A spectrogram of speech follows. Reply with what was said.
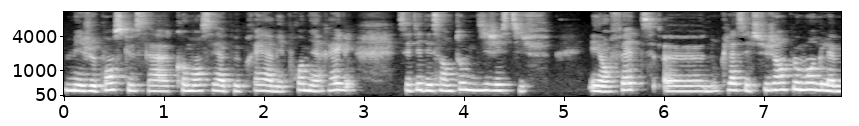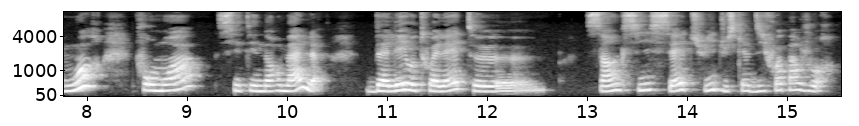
mais je pense que ça a commencé à peu près à mes premières règles, c'était des symptômes digestifs. Et en fait, euh, donc là c'est le sujet un peu moins glamour. Pour moi, c'était normal d'aller aux toilettes 5, 6, 7, 8, jusqu'à 10 fois par jour.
